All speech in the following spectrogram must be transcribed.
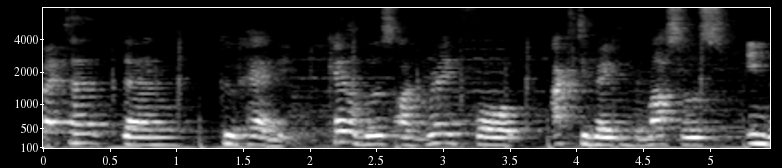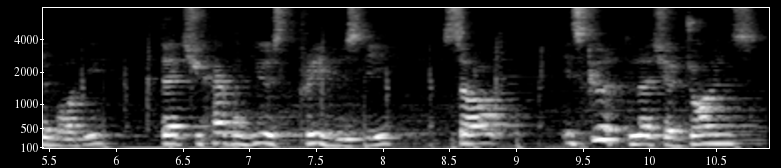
better than too heavy. Kettlebells are great for activating the muscles in the body that you haven't used previously, so it's good to let your joints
